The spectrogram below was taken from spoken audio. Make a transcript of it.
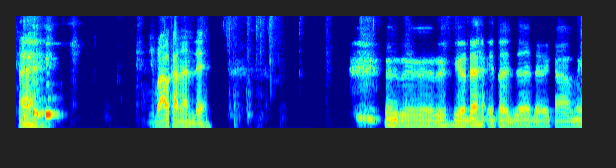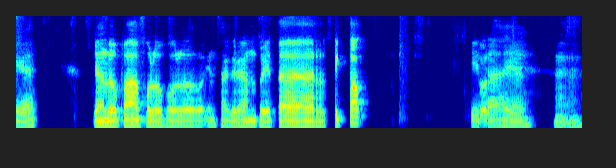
ah, menyebalkan Anda. Aduh, aduh. Ya udah itu aja dari kami ya. Jangan lupa follow-follow Instagram, Twitter, TikTok kita ya. Nah.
